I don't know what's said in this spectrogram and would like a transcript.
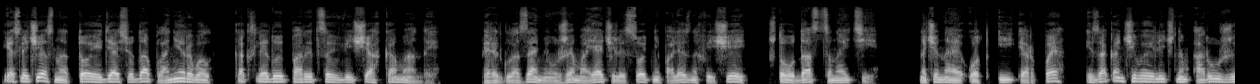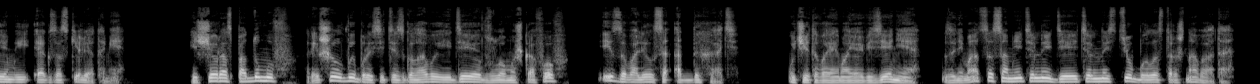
Если честно, то, идя сюда, планировал, как следует порыться в вещах команды. Перед глазами уже маячили сотни полезных вещей, что удастся найти, начиная от ИРП и заканчивая личным оружием и экзоскелетами. Еще раз подумав, решил выбросить из головы идею взлома шкафов и завалился отдыхать. Учитывая мое везение, заниматься сомнительной деятельностью было страшновато.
